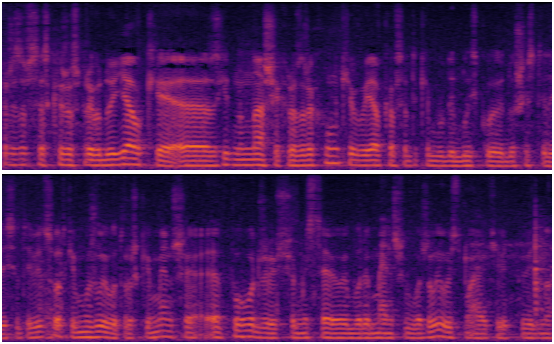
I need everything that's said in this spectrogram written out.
перш за все скажу з приводу явки. Е, Згідно наших розрахунків, явка все-таки буде близькою до 60%, можливо, трошки менше. Погоджую, Погоджуюсь, що місцеві вибори менше важливість мають і, відповідно.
